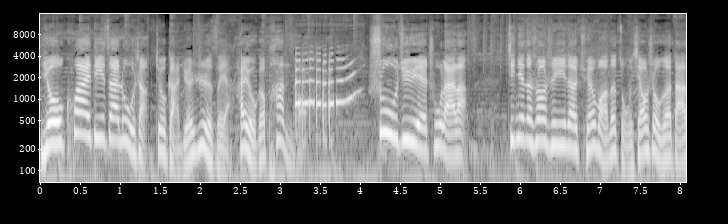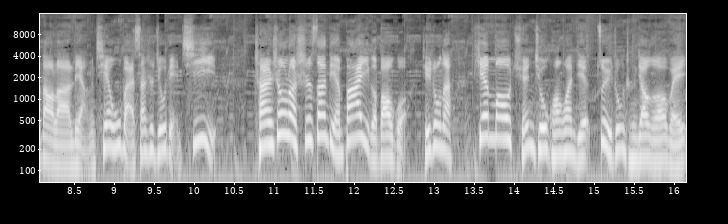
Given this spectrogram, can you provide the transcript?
有快递在路上，就感觉日子呀还有个盼头。数据也出来了，今年的双十一呢，全网的总销售额达到了两千五百三十九点七亿，产生了十三点八亿个包裹。其中呢，天猫全球狂欢节最终成交额为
